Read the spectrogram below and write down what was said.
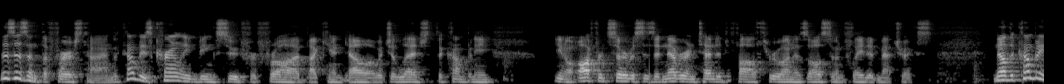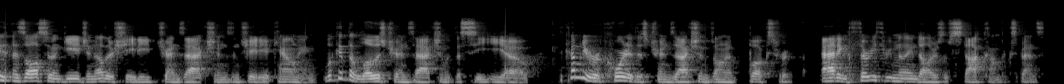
This isn't the first time. The company is currently being sued for fraud by Candela, which alleged the company you know, offered services it never intended to follow through on has also inflated metrics. Now, the company has also engaged in other shady transactions and shady accounting. Look at the Lowe's transaction with the CEO. The company recorded this transaction on its books for adding $33 million of stock comp expense,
